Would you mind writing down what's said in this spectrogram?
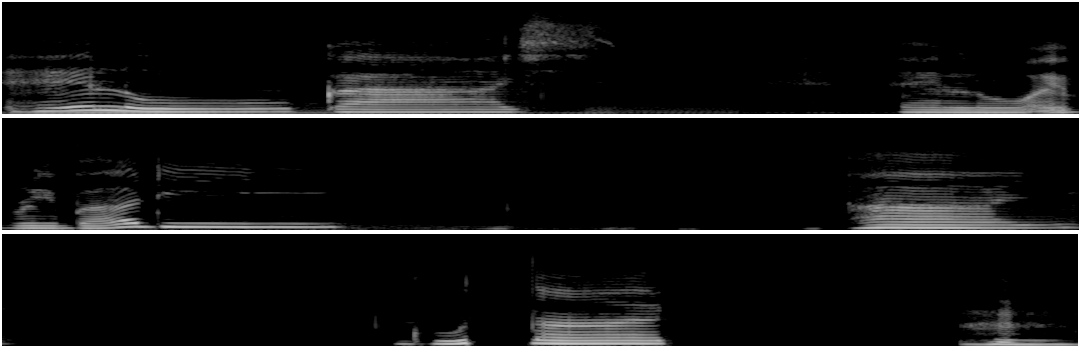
Hello guys. Hello everybody. Hi. Good night.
